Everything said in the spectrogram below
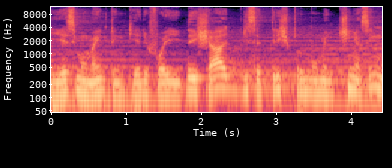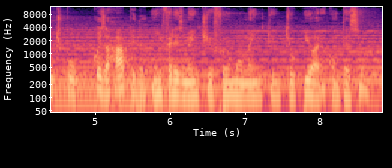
e esse momento em que ele foi deixar de ser triste por um momentinho assim, tipo coisa rápida. E infelizmente foi um momento em que o pior aconteceu.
